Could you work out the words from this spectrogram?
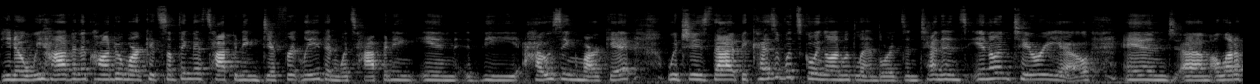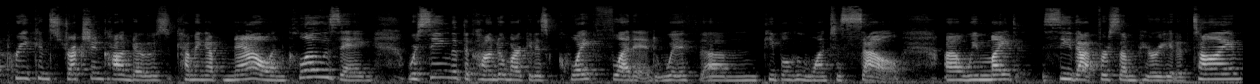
you know, we have in the condo market something that's happening differently than what's happening in the housing market, which is that because of what's going on with landlords and tenants in Ontario and um, a lot of pre construction condos coming up now and closing, we're seeing that the condo market is quite flooded with um, people who want to sell. Uh, we might see that for some period of time.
